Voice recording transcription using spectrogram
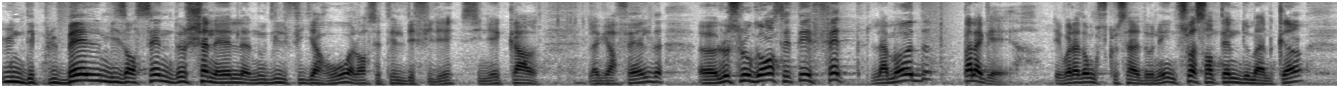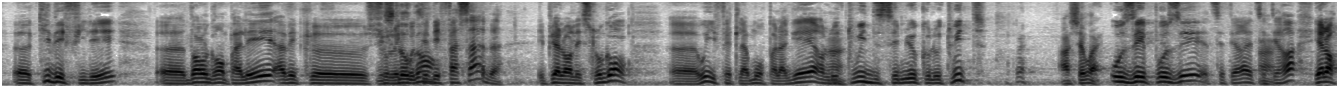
Une des plus belles mises en scène de Chanel, nous dit le Figaro. Alors c'était le défilé, signé Karl Lagerfeld. Euh, le slogan c'était Faites la mode, pas la guerre. Et voilà donc ce que ça a donné, une soixantaine de mannequins euh, qui défilaient euh, dans le Grand Palais avec sur Les le côté des façades. Et puis alors les slogans. Euh, oui, faites l'amour, pas la guerre. Le tweed, c'est mieux que le tweet Ah c'est vrai. oser poser, etc., etc. Et alors,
